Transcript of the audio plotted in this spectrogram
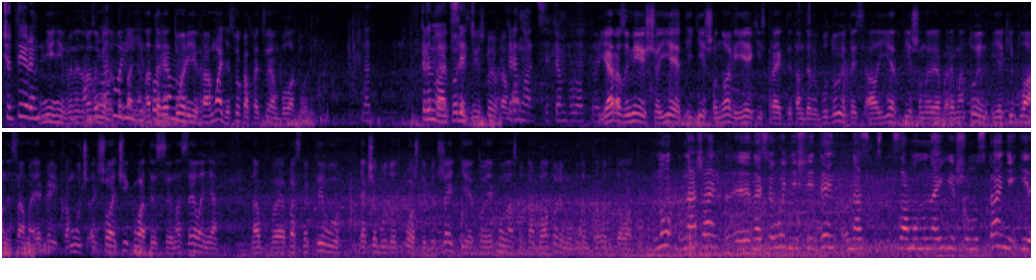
чотири Ні, ні, ви не зрозуміли Амбулаторії питання. На території громади скільки працює амбулаторій? на Території 13. з міської громади. 13 амбулаторій. Я розумію, що є ті, що нові, є якісь проекти там, де ви будуєтесь, але є ті, що ми ремонтуємо, і які плани саме, які, кому що очікувати з населення на е, перспективу, якщо будуть кошти в бюджеті, то яку наступну амбулаторію ми будемо проводити до ладу. Ну, на жаль, е, на сьогоднішній день у нас в самому найгіршому стані і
